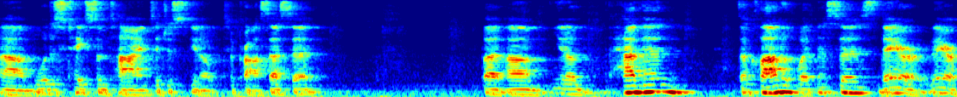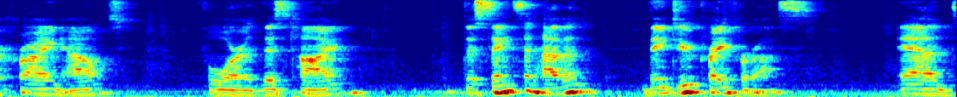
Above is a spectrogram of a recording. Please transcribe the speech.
Um, we'll just take some time to just you know to process it. But um, you know, heaven the cloud of witnesses they are they are crying out for this time. The saints in heaven they do pray for us. And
